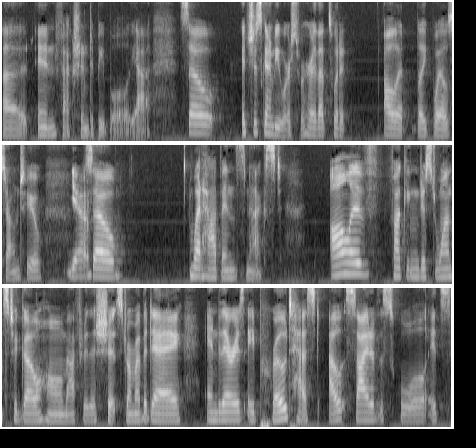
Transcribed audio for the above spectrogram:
uh, infection to people. Yeah. So it's just going to be worse for her. That's what it all it like boils down to. Yeah. So what happens next? Olive fucking just wants to go home after this shitstorm of a day and there is a protest outside of the school. It's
